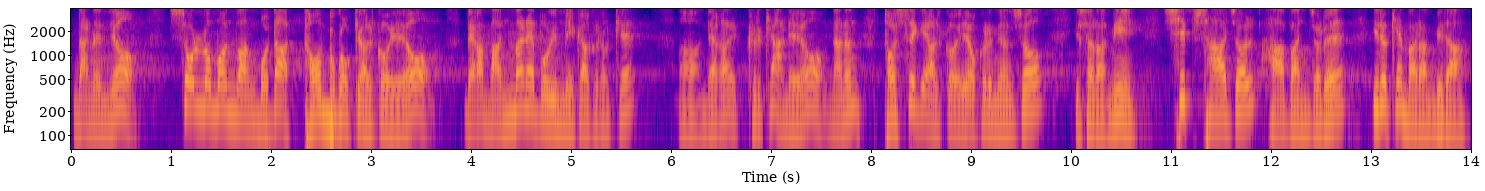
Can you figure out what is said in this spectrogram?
나는요, 솔로몬 왕보다 더 무겁게 할 거예요. 내가 만만해 보입니까, 그렇게? 어, 내가 그렇게 안 해요. 나는 더 세게 할 거예요. 그러면서 이 사람이 14절 하반절에 이렇게 말합니다.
